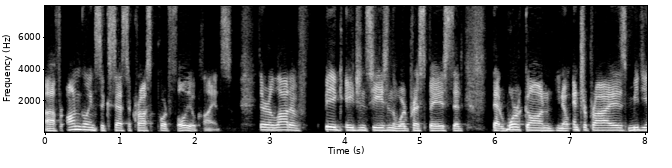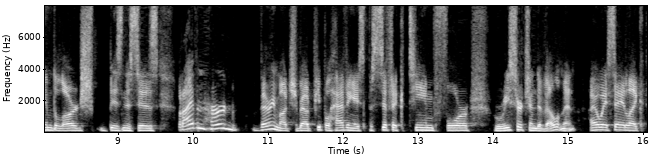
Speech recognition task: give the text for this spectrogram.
uh, for ongoing success across portfolio clients. There are a lot of big agencies in the WordPress space that that work on you know enterprise, medium to large businesses. But I haven't heard very much about people having a specific team for research and development. I always say like,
